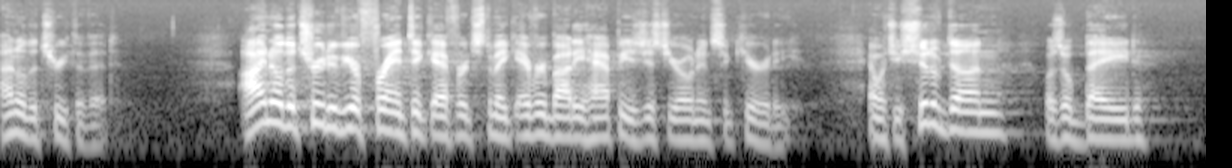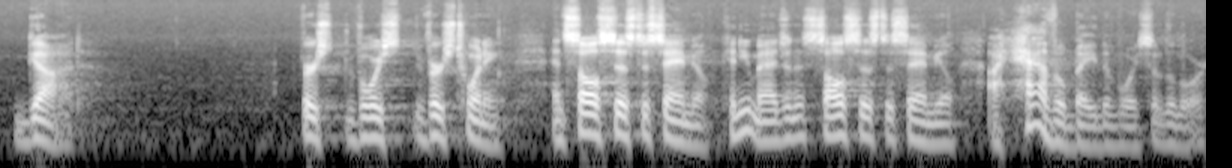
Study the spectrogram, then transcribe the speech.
I know the truth of it. I know the truth of your frantic efforts to make everybody happy is just your own insecurity. And what you should have done was obeyed God. Verse, voice, verse 20. And Saul says to Samuel, Can you imagine this? Saul says to Samuel, I have obeyed the voice of the Lord.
